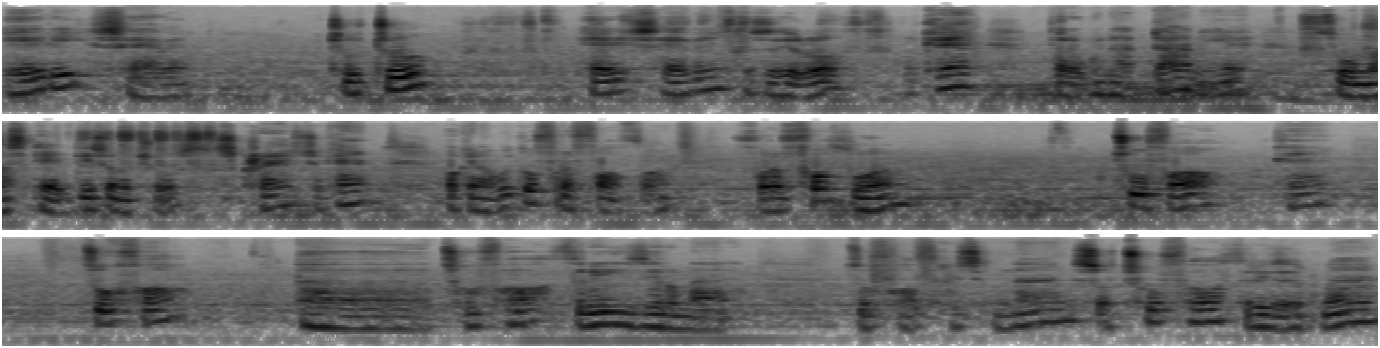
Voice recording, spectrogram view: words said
eighty seven. Two two 87 0 okay? But we're not done yet so we must add this one to scratch okay? Okay now we go for the fourth one. For the fourth one 2 4 okay? 2 4 uh 2 4 309 2 4 309 so 2 4 309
